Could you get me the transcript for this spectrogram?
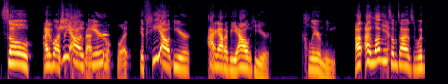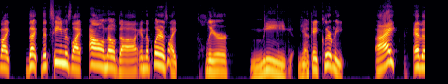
so if watch he out here, with no if he out here, I gotta be out here. Clear me. I, I love Yeah. it sometimes when like the the team is like, I don't know, dog, and the player's like, clear me. Okay, clear me. All right, and the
